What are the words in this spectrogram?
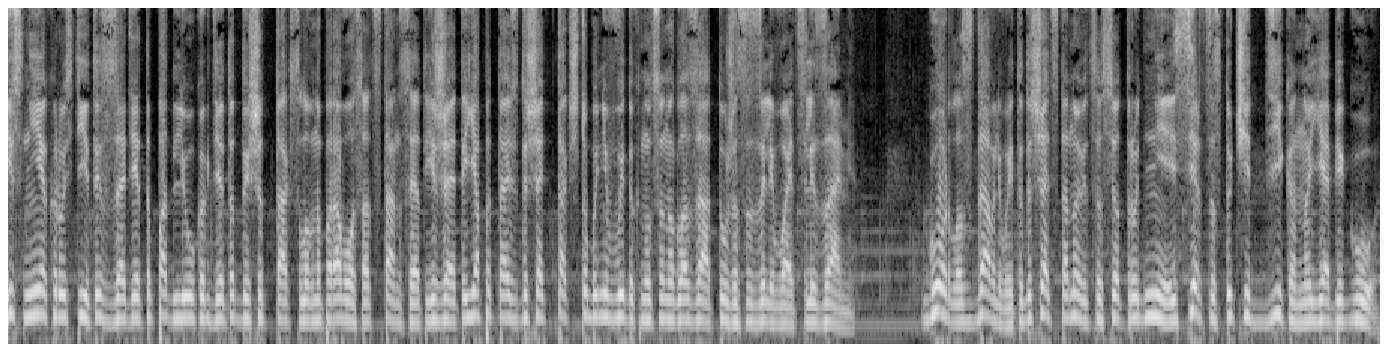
И снег хрустит, и сзади эта подлюка где-то дышит так, словно паровоз от станции отъезжает, и я пытаюсь дышать так, чтобы не выдохнуться, но глаза от ужаса заливает слезами. Горло сдавливает, и дышать становится все труднее, и сердце стучит дико, но я бегу.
